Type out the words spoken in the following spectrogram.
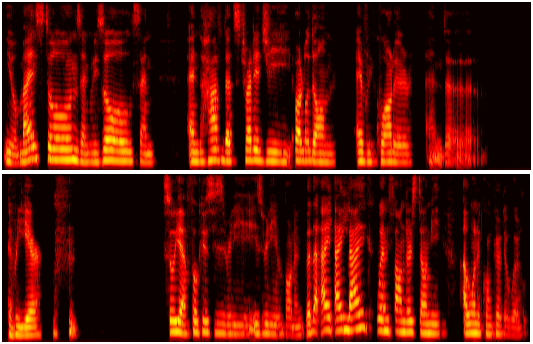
you know, milestones and results and and have that strategy followed on every quarter and uh, every year. so yeah, focus is really is really important. But I, I like when founders tell me I want to conquer the world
